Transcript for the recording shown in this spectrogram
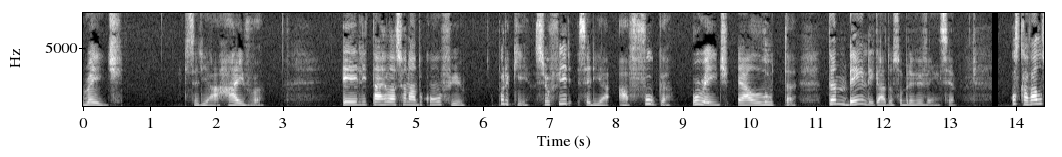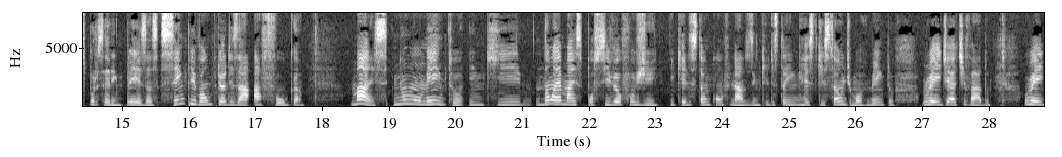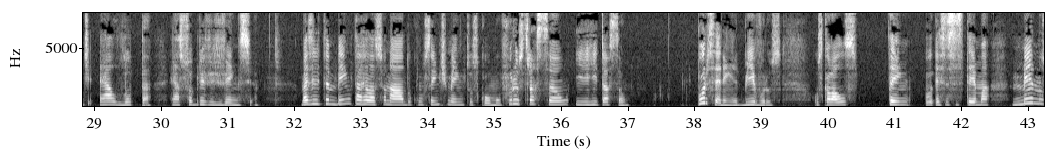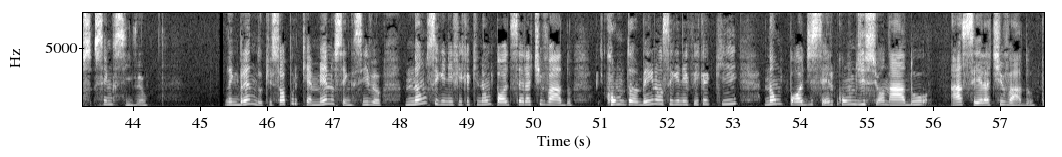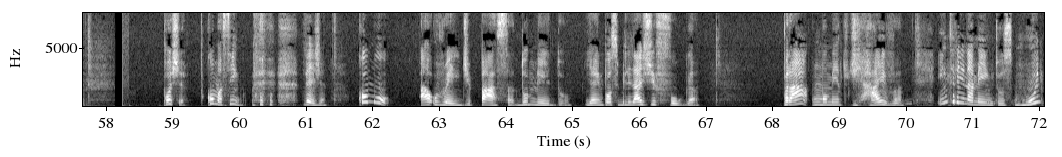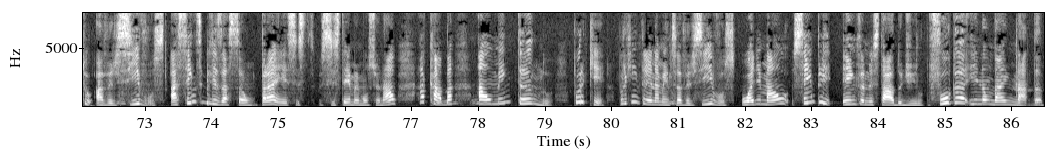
rage, que seria a raiva, ele está relacionado com o fear. Por quê? Se o fear seria a fuga, o rage é a luta, também ligado à sobrevivência. Os cavalos, por serem presas, sempre vão priorizar a fuga. Mas, em um momento em que não é mais possível fugir, em que eles estão confinados, em que eles têm restrição de movimento, o rage é ativado. O rage é a luta, é a sobrevivência. Mas ele também está relacionado com sentimentos como frustração e irritação. Por serem herbívoros, os cavalos têm esse sistema menos sensível. Lembrando que só porque é menos sensível não significa que não pode ser ativado, como também não significa que não pode ser condicionado a ser ativado. Poxa, como assim? Veja, como o rage passa do medo e a impossibilidade de fuga para um momento de raiva, em treinamentos muito aversivos, a sensibilização para esse sistema emocional acaba aumentando. Por quê? Porque em treinamentos aversivos, o animal sempre entra no estado de fuga e não dá em nada.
